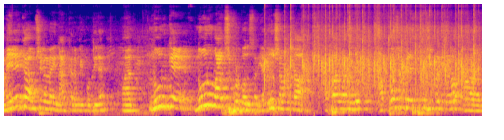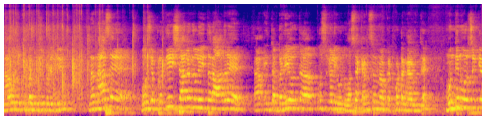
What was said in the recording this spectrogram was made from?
ಅನೇಕ ಅಂಶಗಳನ್ನ ಈ ನಾಟಕ ನಮಗೆ ಕೊಟ್ಟಿದೆ. ನೂರಕ್ಕೆ ನೂರು ಮಾರ್ಕ್ಸ್ ಕೊಡ್ಬೋದು ಸರ್ ಎಲ್ಲರೂ ಶ್ರಮದಿಂದ ಅಪಾರವಾದದ್ದು ಆ ಪೋಷಕರು ಎಷ್ಟು ಖುಷಿ ಪಡ್ತಾರೋ ನಾವು ತುಂಬ ಖುಷಿ ಪಡಿದ್ದೀವಿ ನನ್ನ ಆಸೆ, ಬಹುಶಃ ಪ್ರತಿ ಶಾಲೆಗಳಲ್ಲೂ ಈ ಥರ ಆದರೆ ಇಂಥ ಬೆಳೆಯುವಂಥ ಕೂಸುಗಳಿಗೆ ಒಂದು ಹೊಸ ಕನಸನ್ನು ನಾವು ಕಟ್ಕೊಟ್ಟಂಗಾಗುತ್ತೆ. ಮುಂದಿನ ವರ್ಷಕ್ಕೆ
